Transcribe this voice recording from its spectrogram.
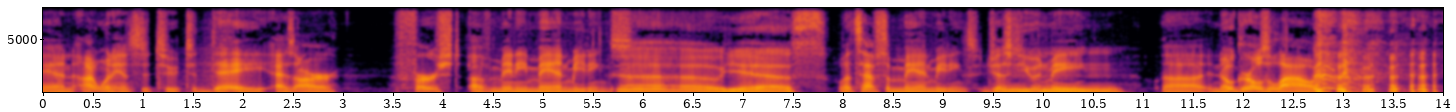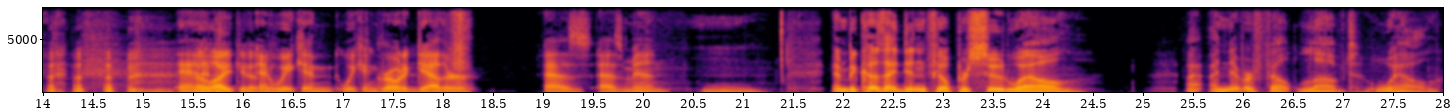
And I want to institute today as our first of many man meetings. Oh, yes. Let's have some man meetings, just you and me. Mm. Uh, no girls allowed. and, I like it. And we can we can grow together as as men. And because I didn't feel pursued well, I, I never felt loved well.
